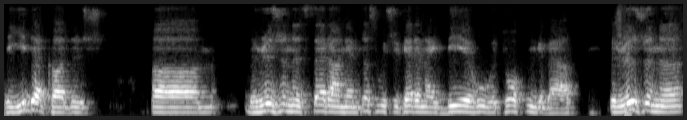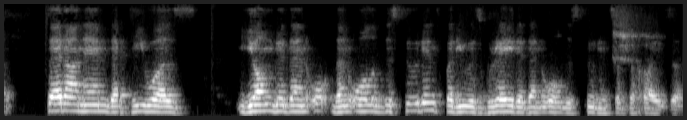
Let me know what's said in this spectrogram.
the Yid HaKadosh, um, the Rishona said on him, just so we should get an idea who we're talking about. The Rishona said on him that he was younger than all, than all of the students, but he was greater than all the students of the Chayza.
